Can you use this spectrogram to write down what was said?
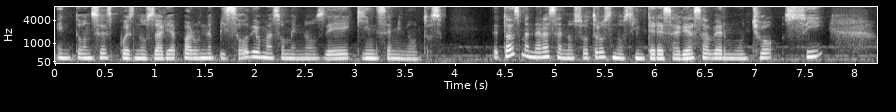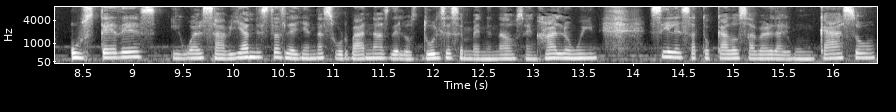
Entonces, pues nos daría para un episodio más o menos de 15 minutos. De todas maneras, a nosotros nos interesaría saber mucho si ustedes igual sabían de estas leyendas urbanas de los dulces envenenados en Halloween, si les ha tocado saber de algún caso,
